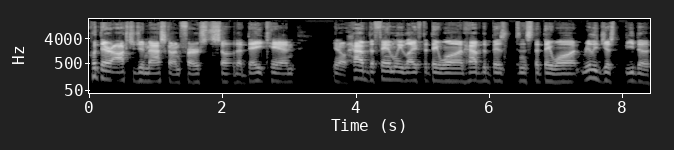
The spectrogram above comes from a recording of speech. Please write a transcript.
put their oxygen mask on first so that they can you know have the family life that they want have the business that they want really just be the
